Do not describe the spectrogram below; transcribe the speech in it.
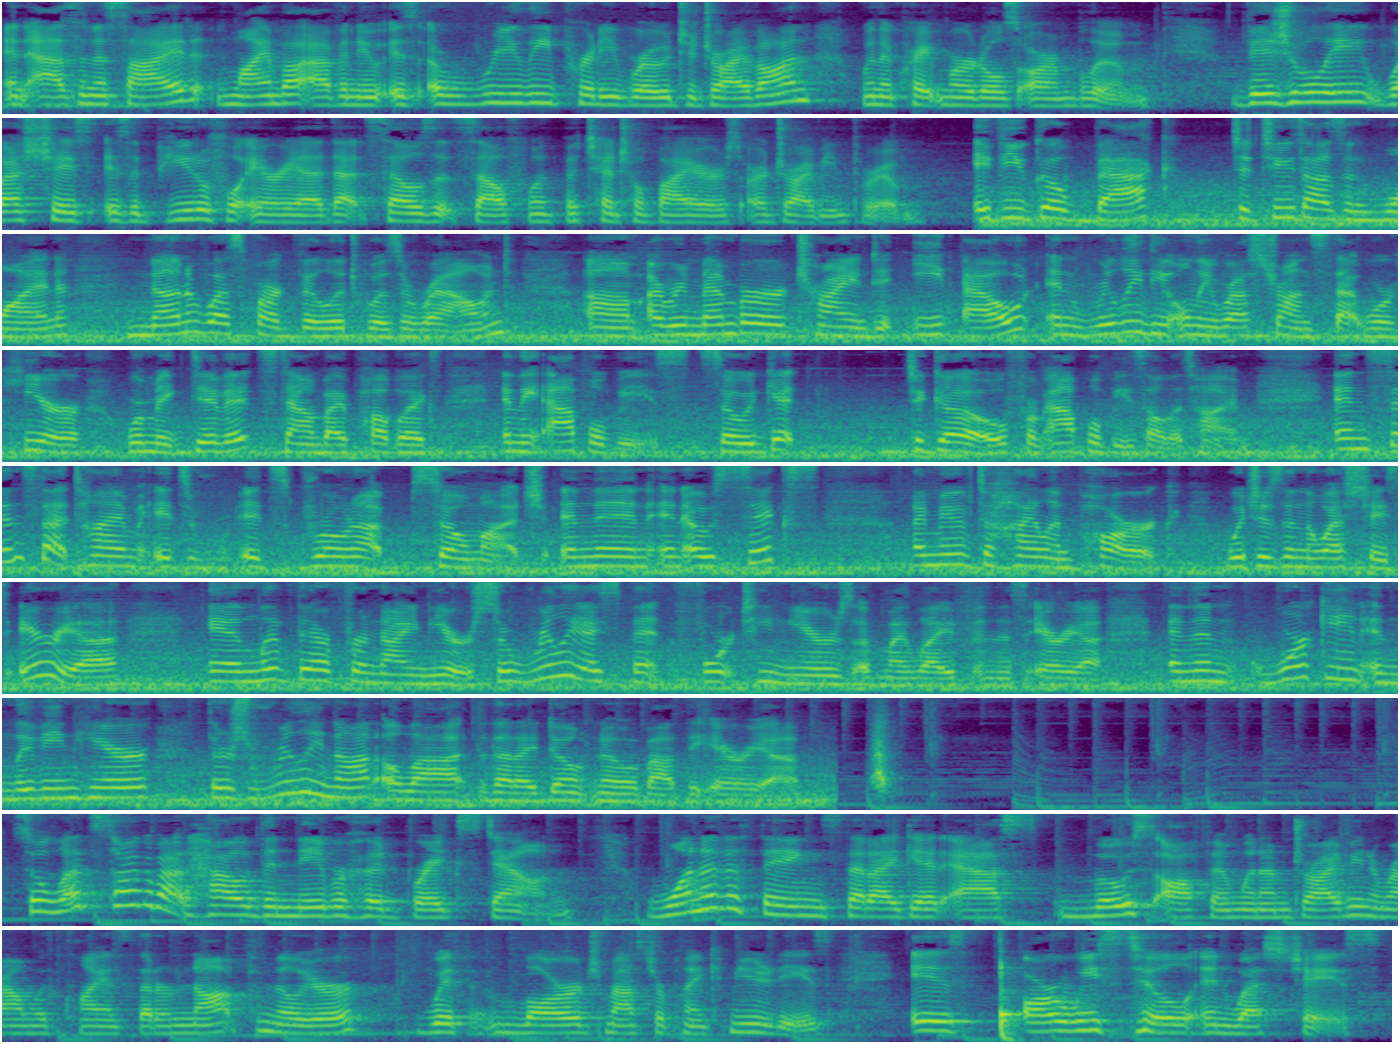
And as an aside, Linebaugh Avenue is a really pretty road to drive on when the crepe myrtles are in bloom. Visually, Westchase is a beautiful area that sells itself when potential buyers are driving through. If you go back to 2001, none of West Park Village was around. Um, I remember trying to eat out, and really the only restaurants that were here were McDivitt's down by Publix and the Applebee's. So we'd get to go from Applebee's all the time. And since that time, it's it's grown up so much. And then in 06, I moved to Highland Park, which is in the Westchase area, and lived there for nine years. So, really, I spent 14 years of my life in this area. And then working and living here, there's really not a lot that I don't know about the area. So, let's talk about how the neighborhood breaks down. One of the things that I get asked most often when I'm driving around with clients that are not familiar with large master plan communities is Are we still in Westchase?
